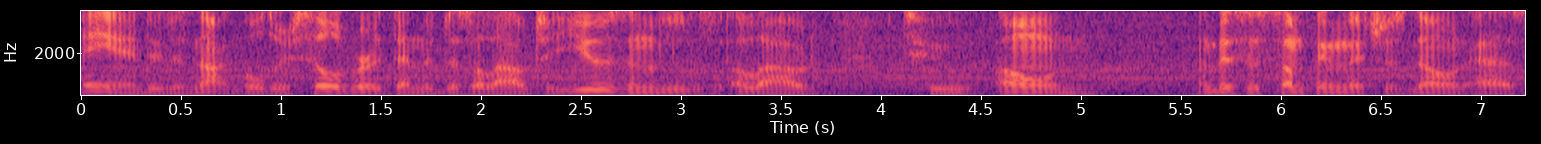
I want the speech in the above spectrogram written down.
and it is not gold or silver, then it is allowed to use and it is allowed to own. And this is something which is known as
